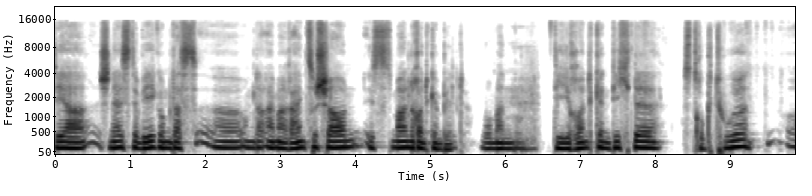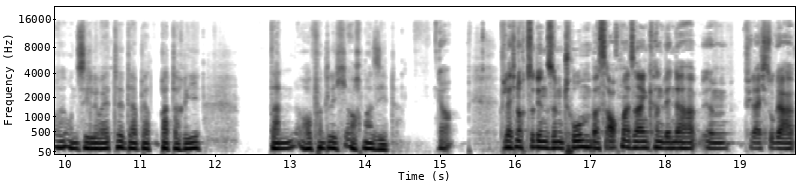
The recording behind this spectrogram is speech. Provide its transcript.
der schnellste Weg, um das, äh, um da einmal reinzuschauen, ist mal ein Röntgenbild, wo man mhm. die röntgendichte Struktur und Silhouette der Batterie dann hoffentlich auch mal sieht. Ja. Vielleicht noch zu den Symptomen, was auch mal sein kann, wenn da ähm, vielleicht sogar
